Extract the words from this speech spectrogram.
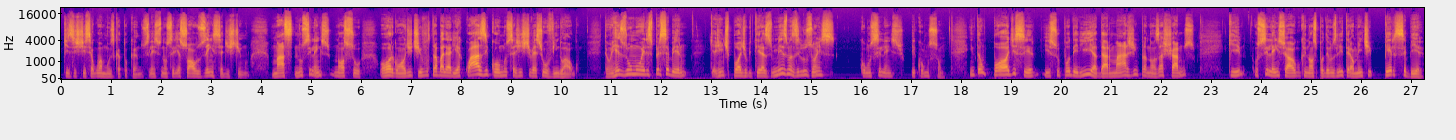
que existisse alguma música tocando. O silêncio não seria só ausência de estímulo, mas no silêncio, nosso órgão auditivo trabalharia quase como se a gente estivesse ouvindo algo. Então, em resumo, eles perceberam que a gente pode obter as mesmas ilusões com o silêncio e com o som. Então, pode ser, isso poderia dar margem para nós acharmos que o silêncio é algo que nós podemos literalmente perceber.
